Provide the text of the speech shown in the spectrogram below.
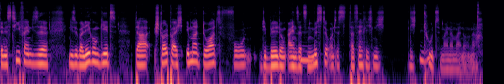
wenn es tiefer in diese, in diese Überlegung geht, da stolper ich immer dort, wo die Bildung einsetzen Mhm. müsste und es tatsächlich nicht, nicht Mhm. tut, meiner Meinung nach.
